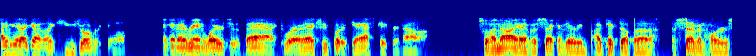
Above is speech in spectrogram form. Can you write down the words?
I mean, I got like huge overkill, and then I ran wire to the back where I actually put a gas kicker now. So now I have a secondary. I picked up a, a seven horse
